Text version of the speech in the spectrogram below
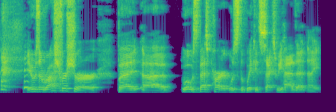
it was a rush for sure, but uh, what was the best part was the wicked sex we had that night.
